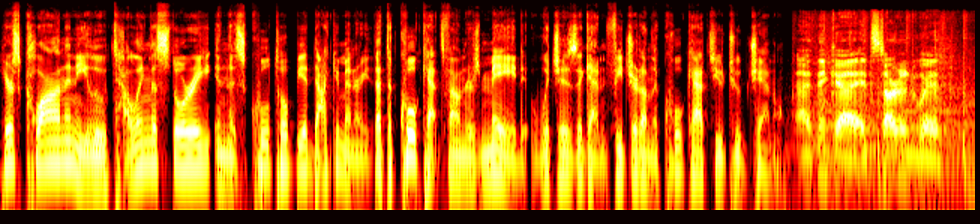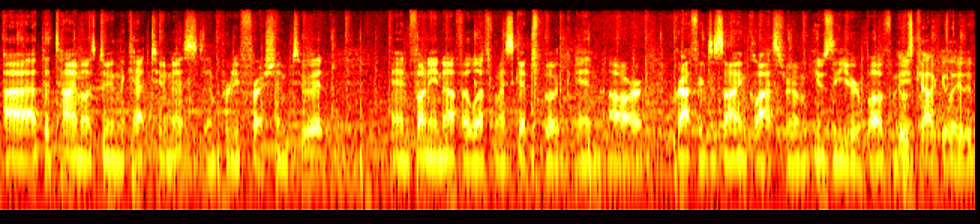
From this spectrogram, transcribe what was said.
Here's Klon and Elu telling the story in this Cooltopia documentary that the Cool Cats founders made, which is, again, featured on the Cool Cats YouTube channel. I think uh, it started with, uh, at the time I was doing the cartoonist and pretty fresh into it. And funny enough, I left my sketchbook in our graphic design classroom. He was the year above me. It was calculated.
